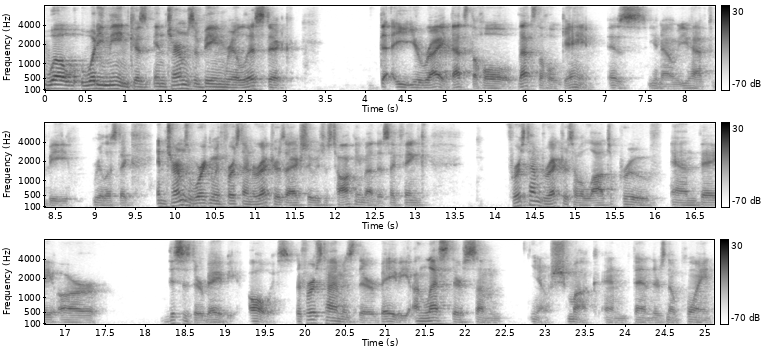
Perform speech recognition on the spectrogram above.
well what do you mean? Because in terms of being realistic you're right. That's the whole that's the whole game is you know you have to be realistic. In terms of working with first time directors i actually was just talking about this. I think first time directors have a lot to prove and they are this is their baby always. Their first time is their baby unless there's some you know schmuck and then there's no point.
